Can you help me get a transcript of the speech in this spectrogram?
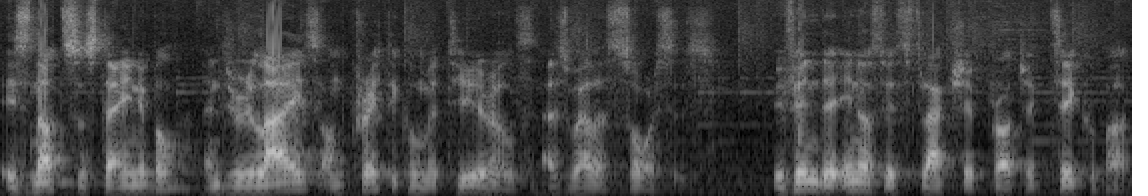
is not sustainable and relies on critical materials as well as sources. Within the Innosuisse flagship project CircuBAT,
